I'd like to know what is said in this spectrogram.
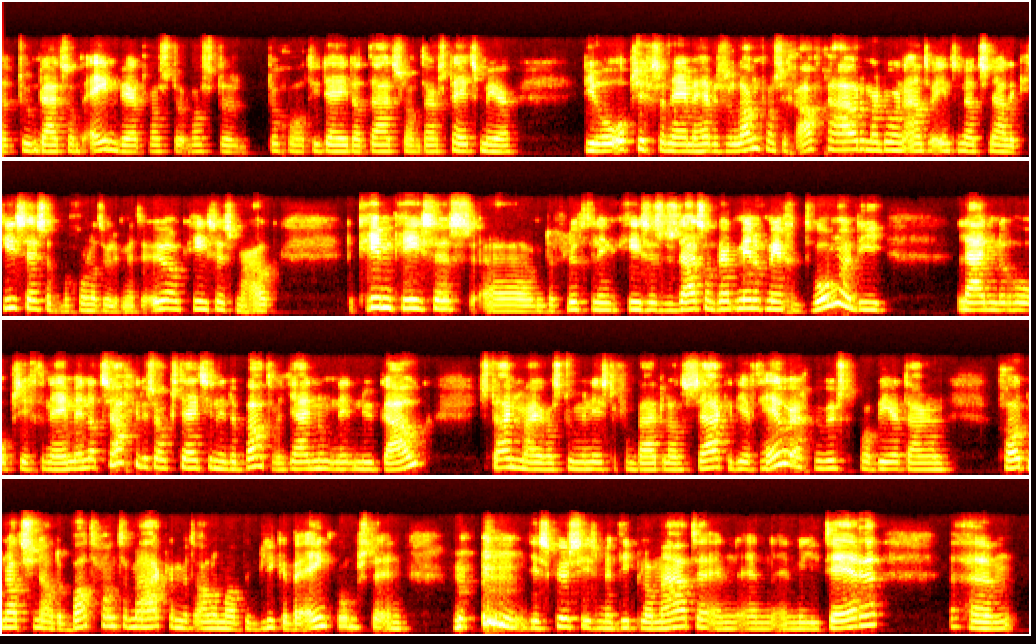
toen Duitsland één werd, was er, was toch wel het idee dat Duitsland daar steeds meer die rol op zich zou nemen, hebben ze lang van zich afgehouden. Maar door een aantal internationale crises, dat begon natuurlijk met de eurocrisis, maar ook de Krimcrisis, de vluchtelingencrisis. Dus Duitsland werd min of meer gedwongen die leidende rol op zich te nemen. En dat zag je dus ook steeds in het debat. Want jij noemde nu Gauck. Steinmeier was toen minister van Buitenlandse Zaken. Die heeft heel erg bewust geprobeerd daar een groot nationaal debat van te maken. Met allemaal publieke bijeenkomsten en discussies met diplomaten en, en, en militairen.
